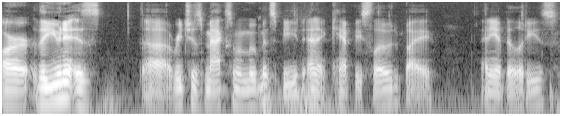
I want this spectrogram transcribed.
are the unit is uh, reaches maximum movement speed and it can't be slowed by any abilities,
